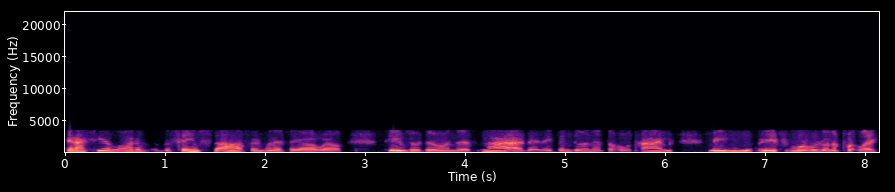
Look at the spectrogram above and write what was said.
and I see a lot of the same stuff. And when I say, "Oh well, teams are doing this," nah, they, they've been doing that the whole time. I mean, if we're going to put like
